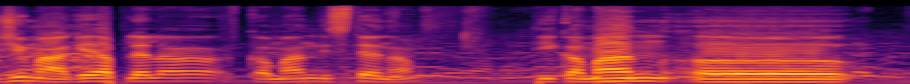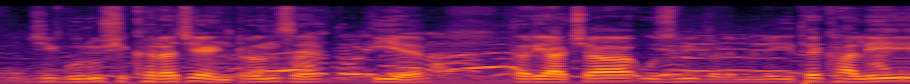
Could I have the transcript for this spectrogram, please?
ही जी मागे आपल्याला कमान दिसते ना ती कमान जी गुरु शिखराची एंट्रन्स आहे ती आहे. तर याच्या उजवीकडे म्हणजे इथे खाली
